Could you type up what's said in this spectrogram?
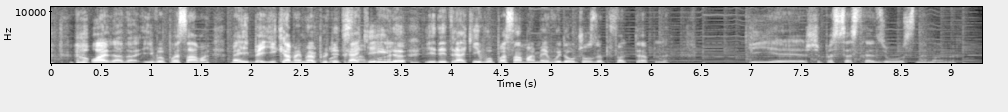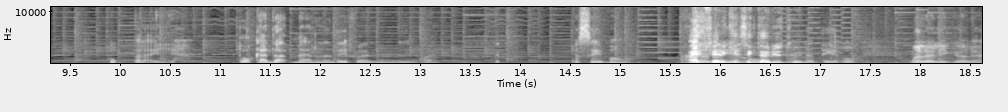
Ouais, non, non, il voit pas sa mère. Mais ben, il est quand même un peu détraqué. Là. Il est détraqué, il voit pas sa mère, mais il voit d'autres choses de plus fucked up. Là. Puis, euh, je sais pas si ça se traduit au cinéma. là. Oh, pareil. Polkadot Man, là, des fois. Là. mais ouais. Ah, c'est bon. Hey, Phil, qu'est-ce que t'as lu, toi? Moi, là, les gars, là,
